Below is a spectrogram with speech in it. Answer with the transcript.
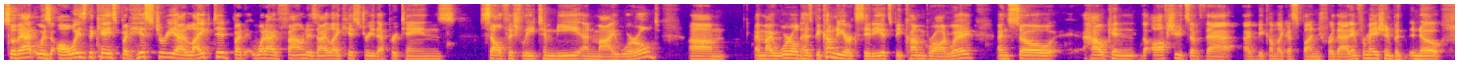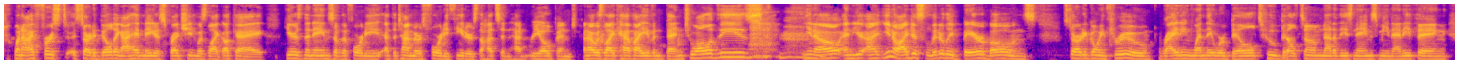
So that was always the case. But history, I liked it. But what I've found is I like history that pertains selfishly to me and my world. Um, and my world has become New York City. It's become Broadway. And so how can the offshoots of that i've become like a sponge for that information? But no when i first started building i had made a spreadsheet and was like okay here's the names of the 40 at the time there was 40 theaters the hudson hadn't reopened. And i was like have i even been to all of these? You know and you I, you know i just literally bare bones started going through writing when they were built who built them none of these names mean anything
